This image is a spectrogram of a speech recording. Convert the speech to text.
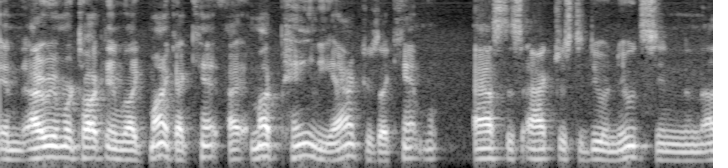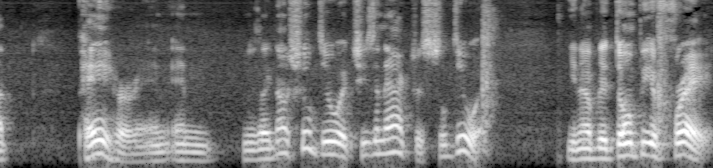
and I remember talking to him like Mike, I can't, I, am not paying the actors. I can't ask this actress to do a nude scene and not pay her. And and he was like, no, she'll do it. She's an actress. She'll do it. You know, but don't be afraid.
